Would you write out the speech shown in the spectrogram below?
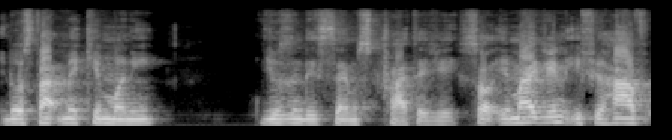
you know, start making money using the same strategy. So imagine if you have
